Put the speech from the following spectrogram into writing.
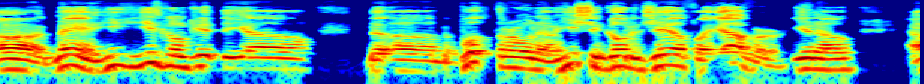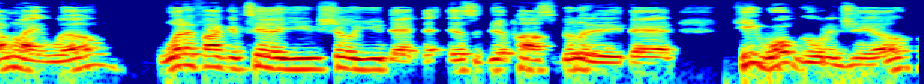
Uh, man, he, he's gonna get the the the book thrown him. He should go to jail forever." You know, I'm like, well, what if I could tell you, show you that, that there's a good possibility that he won't go to jail,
